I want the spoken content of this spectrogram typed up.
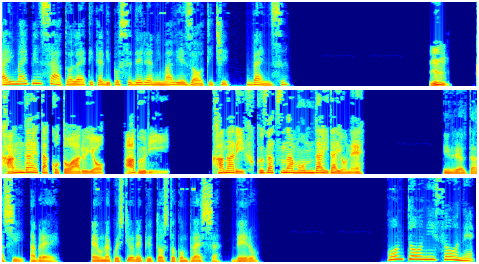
Hai mai pensato all'etica di possedere animali esotici, Vance? うん。考えたことあるよ、アブリー。かなり複雑な問題だよね。In realtà sì, Abrei. È una questione piuttosto complessa, vero? 本当にそうね。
